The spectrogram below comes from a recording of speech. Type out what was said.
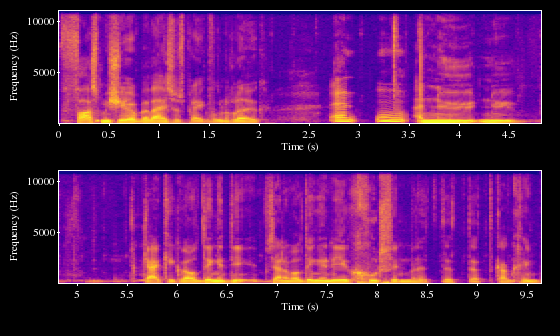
Fast Monsieur bij wijze van spreken vond ik nog leuk. En mm, En nu, nu kijk ik wel dingen die, zijn er wel dingen die ik goed vind. Maar dat, dat, dat kan ik geen,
